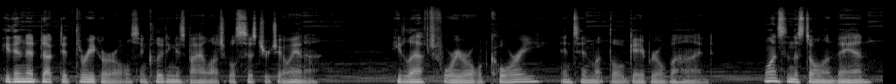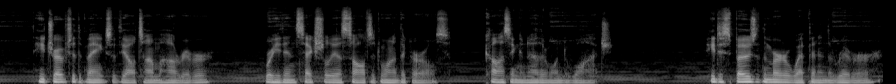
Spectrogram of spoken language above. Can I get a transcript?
He then abducted three girls, including his biological sister Joanna, he left four year old Corey and 10 month old Gabriel behind. Once in the stolen van, he drove to the banks of the Altamaha River where he then sexually assaulted one of the girls, causing another one to watch. He disposed of the murder weapon in the river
